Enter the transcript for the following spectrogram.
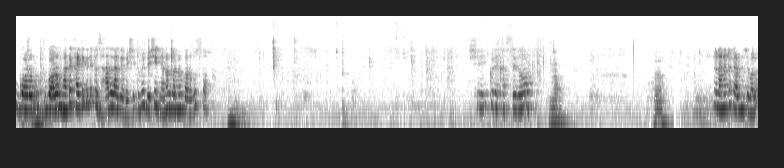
গরম গরম ভাতে খাইতে গেলে একটু ঝাল লাগে বেশি। তুমি বেশি ঘ্যানর ঘ্যানর করো বুঝছ? সেই করে খাচ্ছে গো। না। রান্নাটা কেমন হচ্ছে বলো?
